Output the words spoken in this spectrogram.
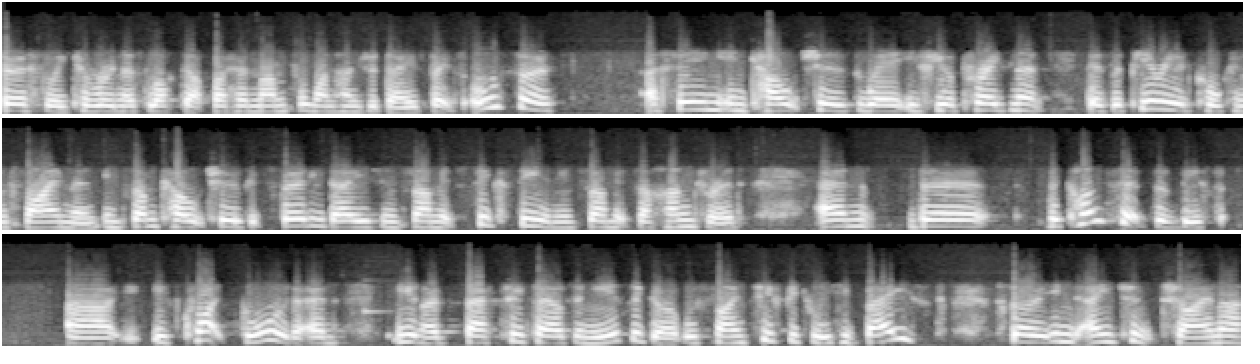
firstly, Karuna's locked up by her mum for 100 days, but it's also a thing in cultures where if you're pregnant, there's a period called confinement. In some cultures, it's 30 days, in some it's 60, and in some it's 100. And the the concept of this uh, is quite good. And you know, back 2,000 years ago, it was scientifically based. So in ancient China,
